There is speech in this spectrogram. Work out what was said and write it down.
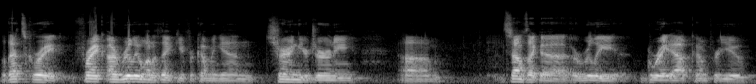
Well, that's great. Frank, I really want to thank you for coming in, sharing your journey. Um, it sounds like a, a, really great outcome for you.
